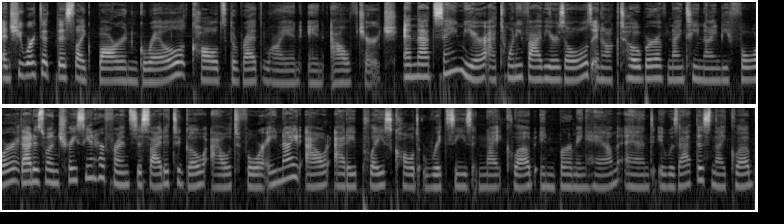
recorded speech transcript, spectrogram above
And she worked at this like bar and grill called the Red Lion in Alvechurch. And that same year, at 25 years old, in October of 1994, that is when Tracy and her friends decided to go out for a night out at a place called Ritzy's Nightclub in Birmingham. And it was at this nightclub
